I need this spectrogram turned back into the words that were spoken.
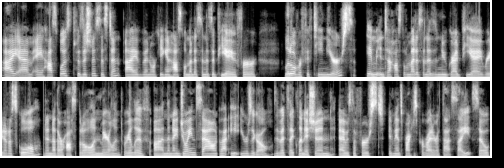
I am a hospitalist physician assistant. I've been working in hospital medicine as a PA for a little over 15 years. Came into hospital medicine as a new grad PA right out of school at another hospital in Maryland where I live. Uh, and then I joined Sound about eight years ago as a bedside clinician. I was the first advanced practice provider at that site. So,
